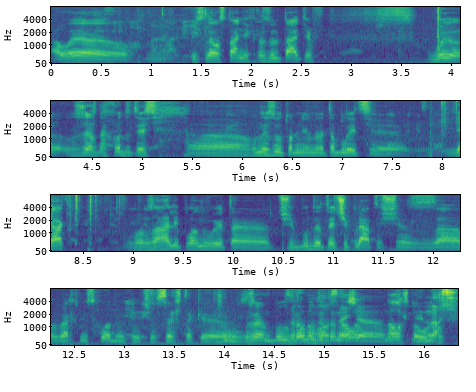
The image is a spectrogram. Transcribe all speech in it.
але після останніх результатів ви вже знаходитесь е, внизу турнірної таблиці. Як ви взагалі плануєте? Чи будете чіпляти ще за верхню сходинку, чи все ж таки вже бу- Зробимо будете все, що від налаштовувати? нас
